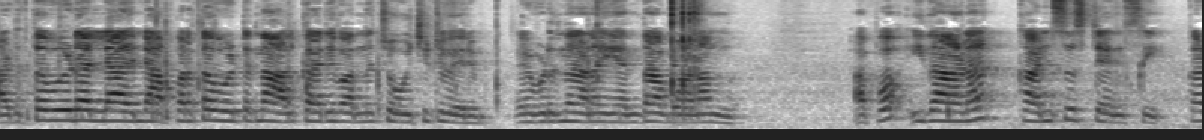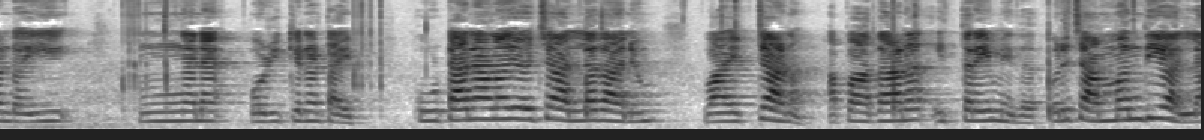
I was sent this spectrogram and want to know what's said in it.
അടുത്ത വീടല്ല അതിന്റെ അപ്പുറത്തെ വീട്ടിൽ നിന്ന് ആൾക്കാർ വന്ന് ചോദിച്ചിട്ട് വരും എവിടുന്നാണ്? എന്താ മണം അപ്പോൾ ഇതാണ് കൺസിസ്റ്റൻസി കണ്ടോ? ഈ ഇങ്ങനെ ഒഴിക്കണ ടൈപ്പ് കൂട്ടാനാണോ ചോദിച്ചാൽ അല്ലതാനും വയറ്റാണ്. അപ്പോൾ അതാണ് ഇത്രയും ഇത്. ഒരു ചമ്മന്തിയും അല്ല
